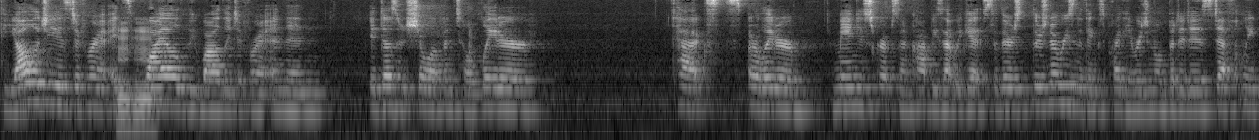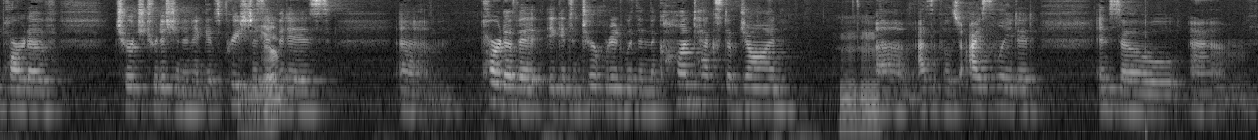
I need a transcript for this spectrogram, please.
theology is different. It's Mhm. wildly, wildly different. And then it doesn't show up until later texts or later manuscripts and copies that we get. So there's there's no reason to think it's part of the original, but it is definitely part of church tradition, and it gets preached as Yep. if it is um, part of it. It gets interpreted within the context of John, hmm um, as opposed to isolated, and so. Um,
